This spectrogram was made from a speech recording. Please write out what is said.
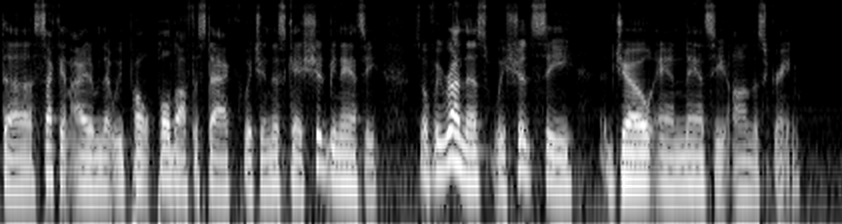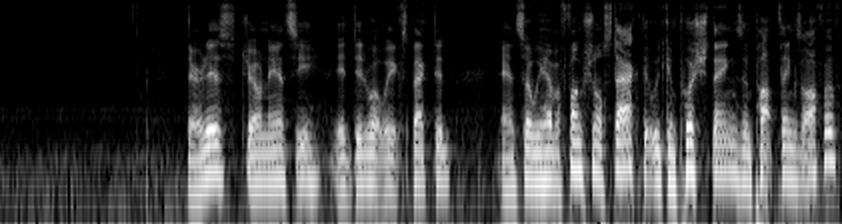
the second item that we pull, pulled off the stack, which in this case should be Nancy. So if we run this, we should see Joe and Nancy on the screen. There it is, Joe, Nancy. It did what we expected. And so we have a functional stack that we can push things and pop things off of.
